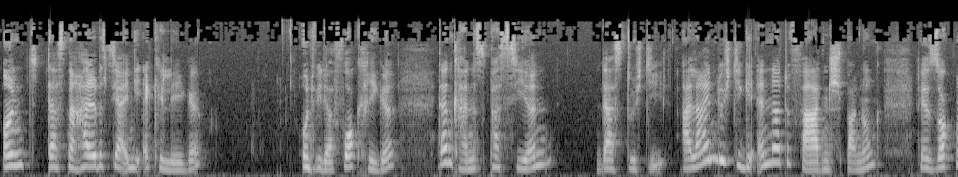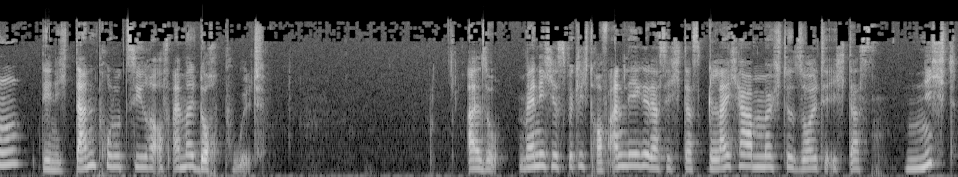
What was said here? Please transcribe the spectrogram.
und das ein halbes Jahr in die Ecke lege und wieder vorkriege, dann kann es passieren, dass durch die, allein durch die geänderte Fadenspannung der Socken, den ich dann produziere, auf einmal doch poolt. Also, wenn ich es wirklich darauf anlege, dass ich das gleich haben möchte, sollte ich das nicht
